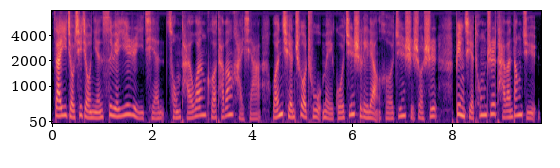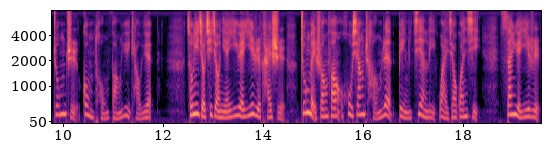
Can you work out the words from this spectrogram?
在一九七九年四月一日以前，从台湾和台湾海峡完全撤出美国军事力量和军事设施，并且通知台湾当局终止共同防御条约。从一九七九年一月一日开始，中美双方互相承认并建立外交关系。三月一日，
